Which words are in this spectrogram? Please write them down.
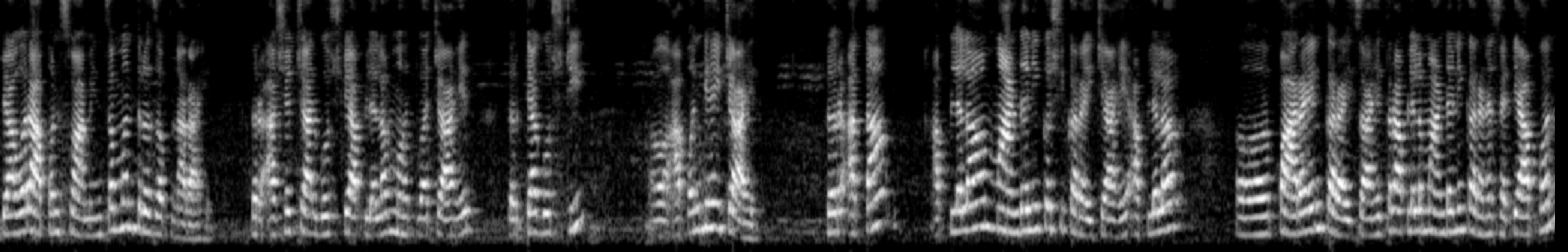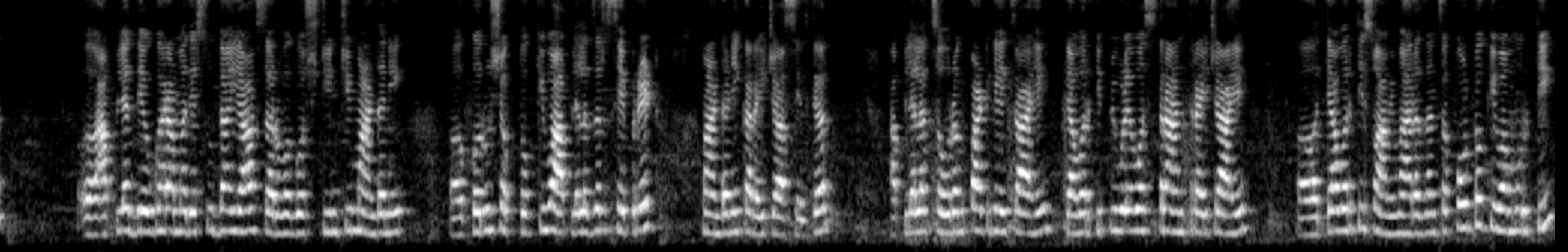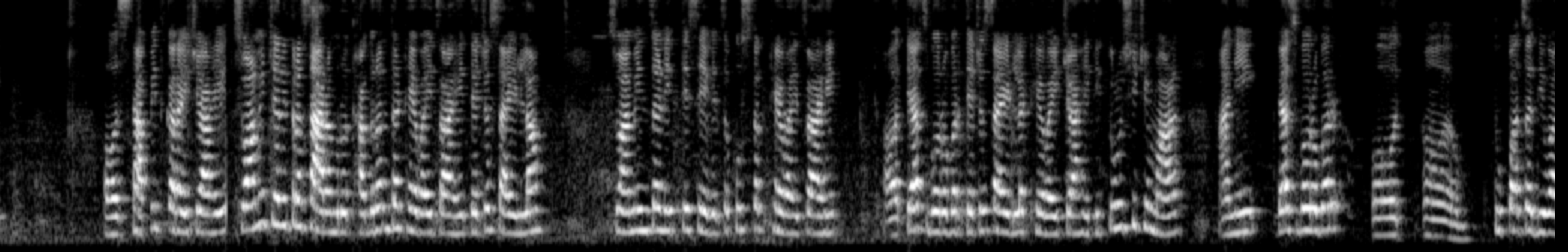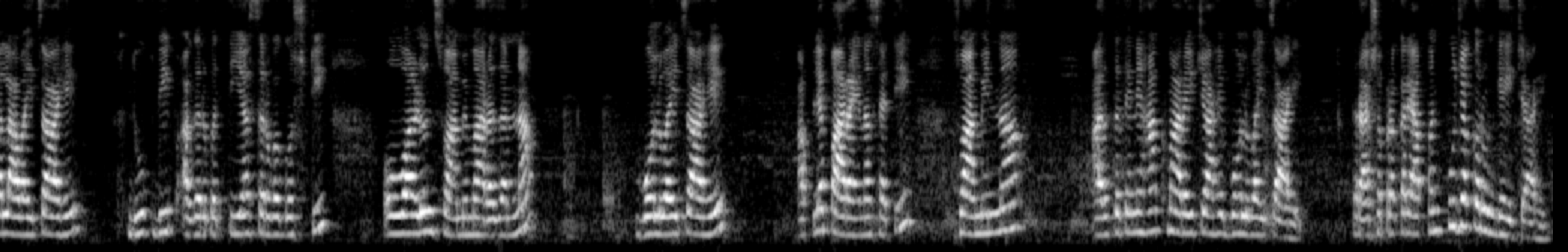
ज्यावर आपण स्वामींचा मंत्र जपणार आहे. तर अशा चार गोष्टी आपल्याला महत्त्वाच्या आहेत. तर त्या गोष्टी आपण घ्यायच्या आहेत. तर आता आपल्याला मांडणी कशी करायची आहे? आपल्याला पारायण करायचं आहे. तर आपल्याला मांडणी करण्यासाठी आपण आपल्या देवघरामध्ये सुद्धा या सर्व गोष्टींची मांडणी करू शकतो. किंवा आपल्याला जर सेपरेट मांडणी करायची असेल तर आपल्याला चौरंगपाठ घ्यायचा आहे. त्यावरती पिवळे वस्त्र अंथरायचे आहे. त्यावरती स्वामी महाराजांचा फोटो किंवा मूर्ती स्थापित करायची आहे. स्वामी चरित्र सारामृत हा ग्रंथ ठेवायचा आहे. त्याच्या साईडला स्वामींचं नित्य सेवेचं पुस्तक ठेवायचं आहे. त्याचबरोबर त्याच्या साईडला ठेवायची आहे ती तुळशीची माळ आणि त्याचबरोबर तुपाचा दिवा लावायचा आहे. धूप दीप अगरबत्ती या सर्व गोष्टी ओवाळून स्वामी महाराजांना बोलवायचं आहे. आपल्या पारायणासाठी स्वामींना आर्ततेने हाक मारायची आहे बोलवायचं आहे. तर अशा प्रकारे आपण पूजा करून घ्यायची आहे.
